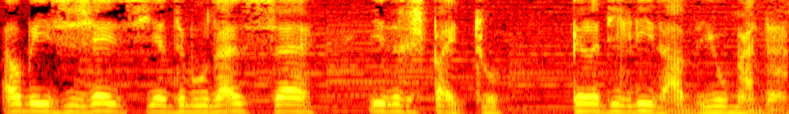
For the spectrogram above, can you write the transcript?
a uma exigência de mudança e de respeito pela dignidade humana.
